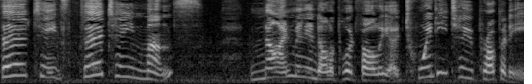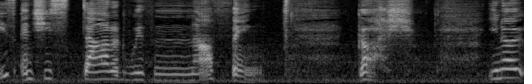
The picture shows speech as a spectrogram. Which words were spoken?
13, 13 months, $9 million portfolio, 22 properties, and she started with nothing. Gosh. You know,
